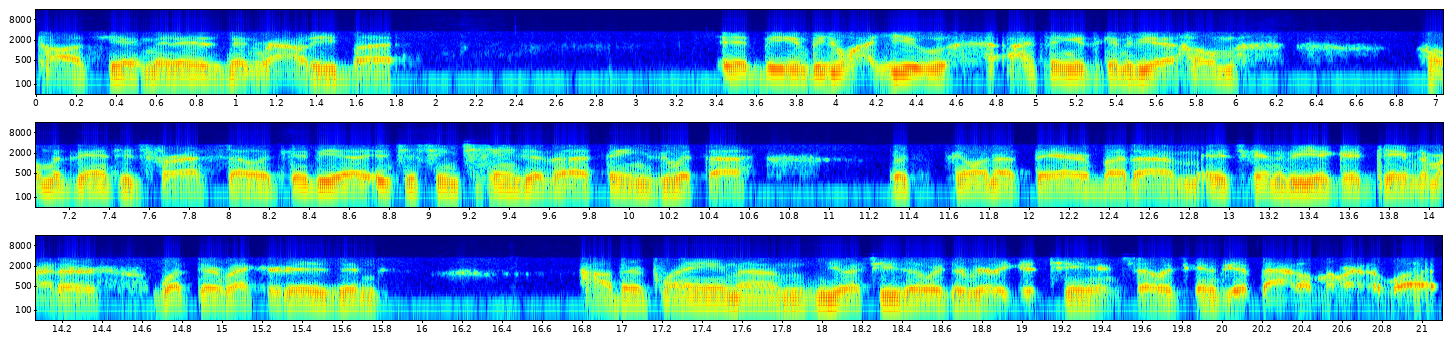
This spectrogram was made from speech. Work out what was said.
Coliseum, it has been rowdy, but it being BYU, I think it's going to be a home home advantage for us. So it's going to be an interesting change of uh, things with uh, with going up there, but um, it's going to be a good game no matter what their record is and how they're playing. Um, USC is always a really good team, so it's going to be a battle no matter what.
